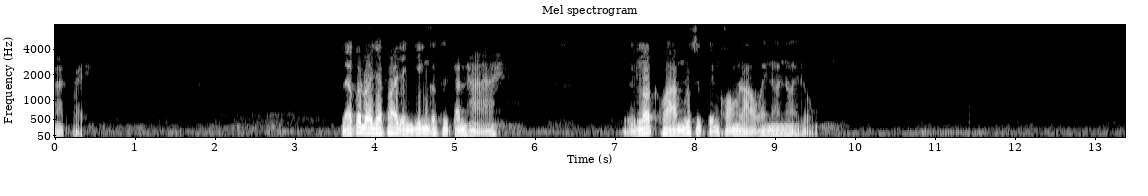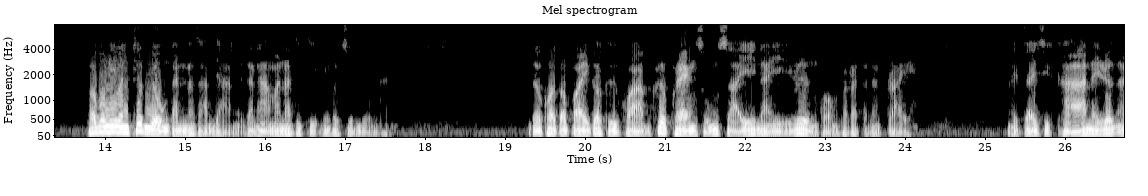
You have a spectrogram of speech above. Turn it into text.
มากไป แล้วก็โดยเฉพาะอย่างยิ่งก็คือตัณหาลดความรู้สึกเป็นของเราไว้น้อยๆลง เพราะพวกนี้มันเชื่อมโยงกันทั้งสามอย่างตัณหามานะทิฏฐินี่ก็เชื่อมโยงกัน แล้วข้อต่อไปก็คือความเครือบแคลงสงสัยในเรื่องของพระรัตนตรัยในใจสิกขาในเรื่องอ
